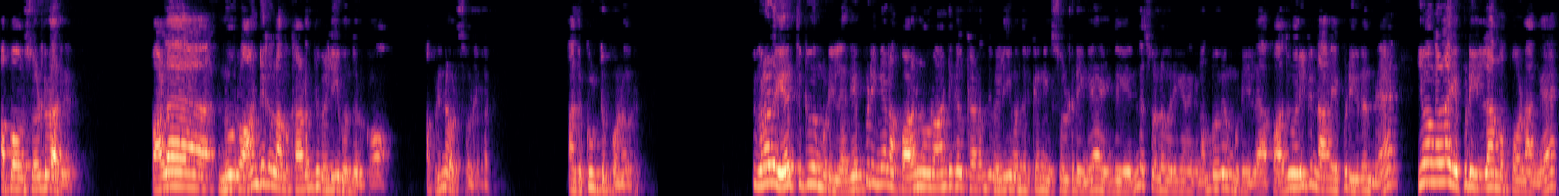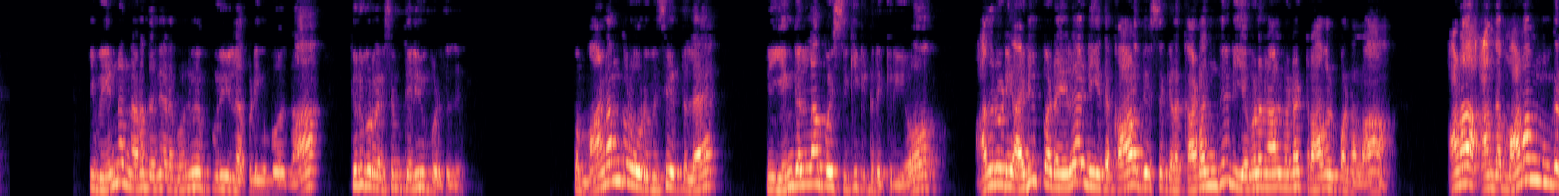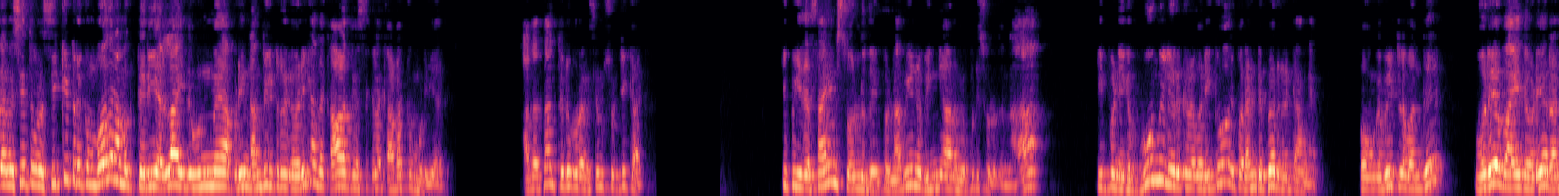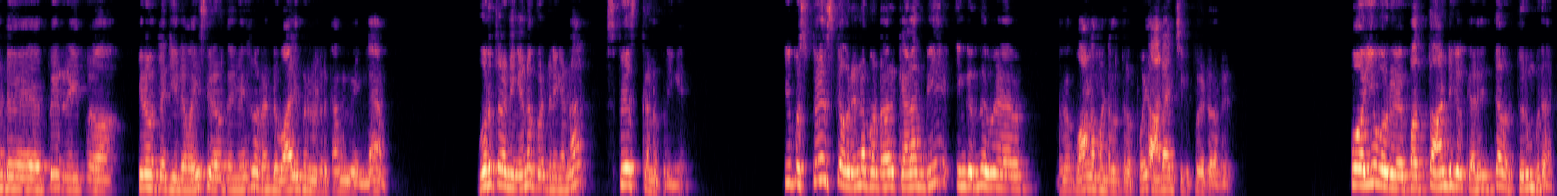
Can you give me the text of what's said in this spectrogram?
அப்ப அவர் சொல்றாரு பல நூறு ஆண்டுகள் நம்ம கடந்து வெளியே வந்திருக்கோம் அப்படின்னு அவர் சொல்றாரு. அந்த கூப்பிட்டு போனவர். இவரால ஏத்துக்கவே முடியல. அது எப்படிங்க நான் பல நூறு ஆண்டுகள் கடந்து வெளியே வந்திருக்கேன் நீங்க சொல்றீங்க? இது என்ன சொல்ல வரீங்க? எனக்கு நம்பவே முடியல. அப்ப அது வரைக்கும் நான் எப்படி இருந்தேன்? இவங்க எல்லாம் எப்படி இல்லாம போனாங்க? இப்ப என்ன நடந்தது? எனக்கு ஒண்ணுமே புரியல. அப்படிங்கும்போது தான் திருக்குறள் விஷயம் தெளிவுபடுத்துது. இப்ப மனம்ங்கிற ஒரு விஷயத்துல நீ எங்கெல்லாம் போய் சிக்கிக்கிட்டு இருக்கிறியோ அதனுடைய அடிப்படையில நீ இந்த கால தேசங்களை கடந்து நீ எவ்வளவு நாள் வேணா டிராவல் பண்ணலாம். ஆனா அந்த மனம்ங்கிற விஷயத்துல சிக்கிட்டு இருக்கும்போது நமக்கு தெரியல இது உண்மை அப்படின்னு நம்பிக்கிட்டு இருக்க வரைக்கும் அந்த கால தேசங்களை கடக்க முடியாது. அதைத்தான் திருப்புற விஷயம் சுட்டி காட்டு இப்ப இதை சயின்ஸ் சொல்லுது. இப்ப நவீன விஞ்ஞானம் எப்படி சொல்லுதுன்னா இப்ப நீங்க பூமியில இருக்கிற வரைக்கும் இப்ப ரெண்டு பேர் இருக்காங்க. இப்ப உங்க வீட்டுல வந்து ஒரே வயதோடைய ரெண்டு பேர் இப்போ இருபத்தஞ்சு வயசு இருபத்தஞ்சு வயசுல ரெண்டு வாலிபர்கள் இருக்காங்கன்னு வைங்களேன். ஒருத்தர் நீங்க என்ன பண்றீங்கன்னா ஸ்பேஸ்க்கு அனுப்புறீங்க. இப்ப ஸ்பேஸ்க்கு அவர் என்ன பண்றாரு? கிளம்பி இங்கிருந்து வானமண்டலத்துல போய் ஆராய்ச்சிக்கு போயிடுறாரு. போய் ஒரு பத்து ஆண்டுகள் கழித்து அவர் திரும்புறாரு.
